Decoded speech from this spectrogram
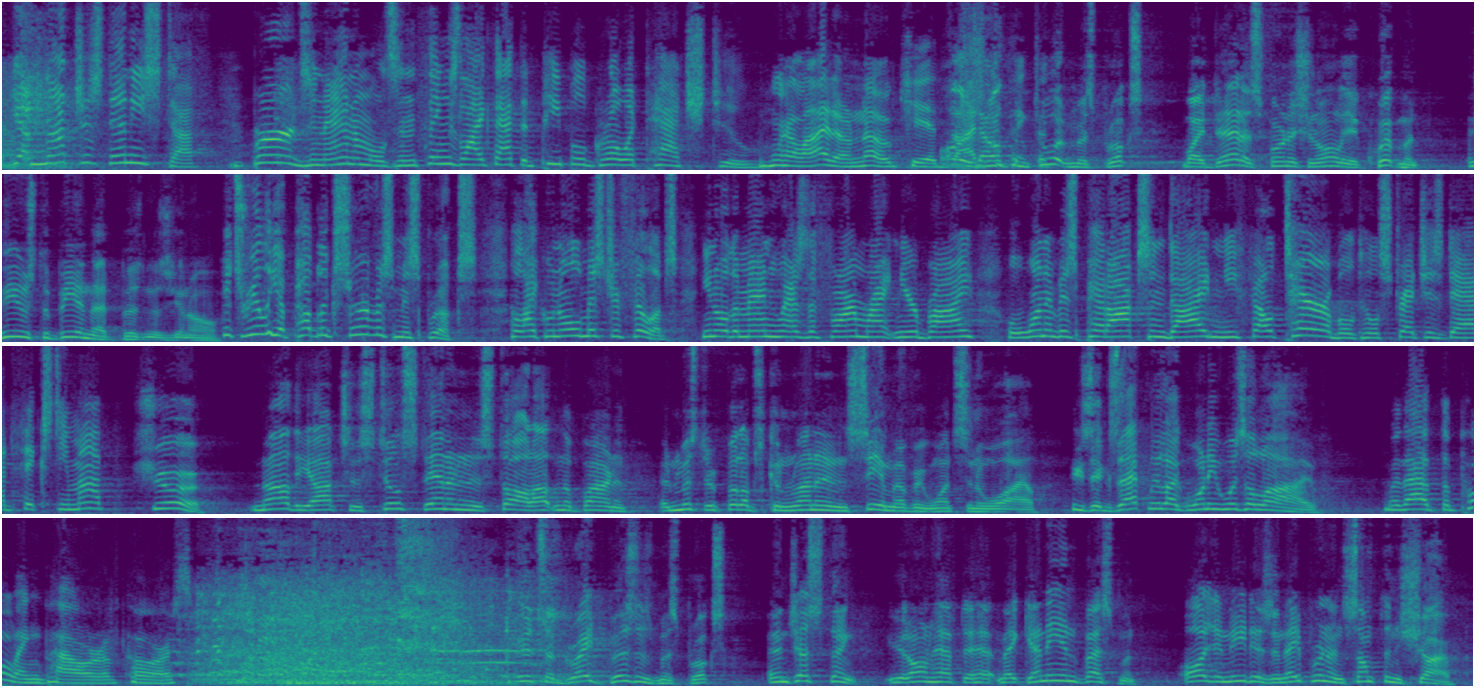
Yeah, not just any stuff. Birds and animals and things like that that people grow attached to. Well, I don't know, kids. Oh, I there's don't nothing think to it, Miss Brooks. My dad is furnishing all the equipment. He used to be in that business, you know. It's really a public service, Miss Brooks. Like when old Mr. Phillips, you know the man who has the farm right nearby? Well, one of his pet oxen died and he felt terrible till Stretch's dad fixed him up. Sure. Now the ox is still standing in his stall out in the barn, and, and Mr. Phillips can run in and see him every once in a while. He's exactly like when he was alive. Without the pulling power, of course. It's a great business, Miss Brooks. And just think, you don't have to ha- make any investment. All you need is an apron and something sharp.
